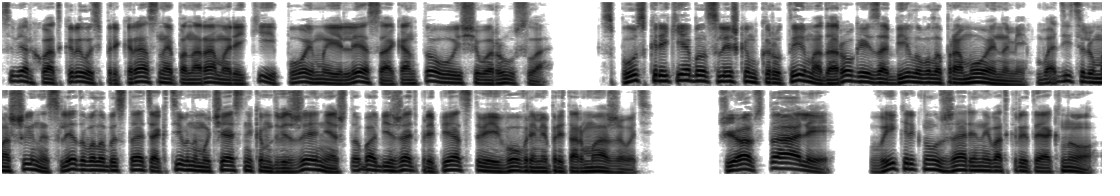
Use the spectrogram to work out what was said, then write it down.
Сверху открылась прекрасная панорама реки, поймы и леса, окантовывающего русла. Спуск к реке был слишком крутым, а дорога изобиловала промоинами. Водителю машины следовало бы стать активным участником движения, чтобы объезжать препятствия и вовремя притормаживать. «Чё встали?» — выкрикнул жареный в открытое окно.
